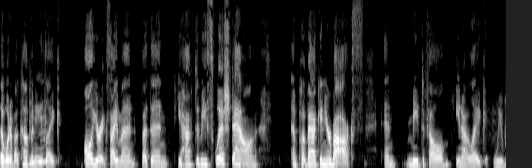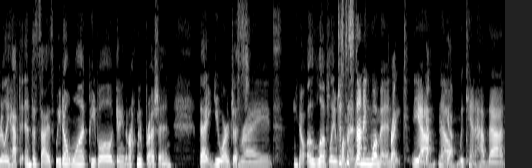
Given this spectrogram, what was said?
that would have accompanied Mhm. like all your excitement, but then you have to be squished down and put back in your box and made to feel, you know, like we really have to emphasize we don't want people getting the wrong impression that you are just, right. you know, a lovely Just woman. a stunning woman. Right. Yeah. Yeah, No, yeah. we can't have that.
